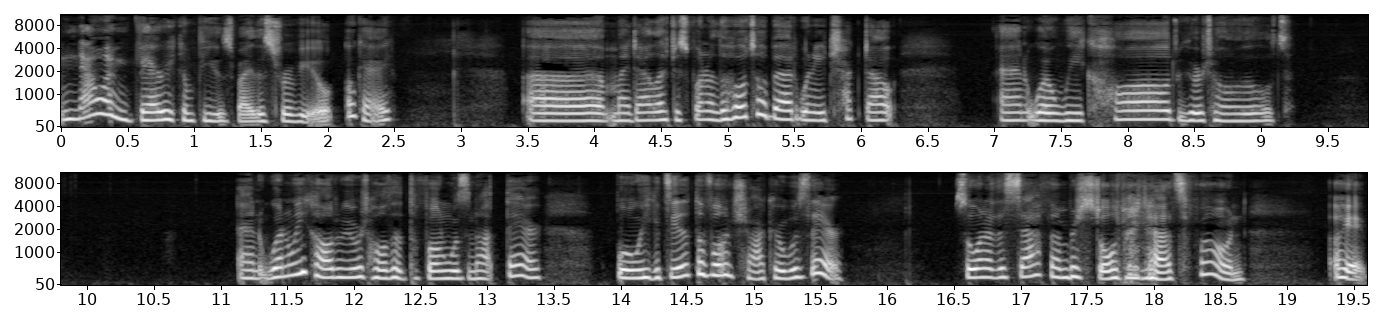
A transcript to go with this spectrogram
now I'm very confused by this review. Okay. Uh, my dad left his phone on the hotel bed when he checked out, and when we called, we were told. And when we called, we were told that the phone was not there, but we could see that the phone tracker was there. So one of the staff members stole my dad's phone. Okay.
